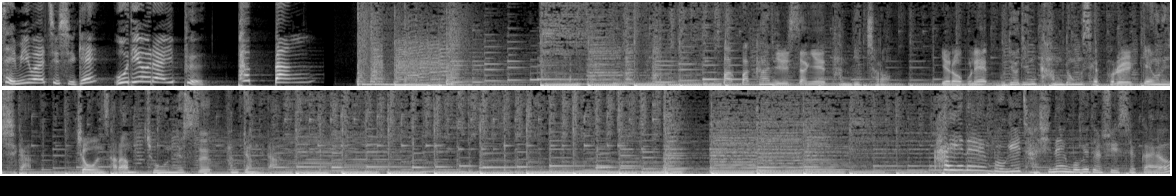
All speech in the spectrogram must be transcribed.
재미와 지식의 오디오 life 팟빵 빡빡한 일상의 단비처럼 여러분의 무뎌진 감동 세포를 깨우는 시간 좋은 사람 좋은 뉴스 함께합니다. 타인의 행복이 자신의 행복이 될 수 있을까요?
